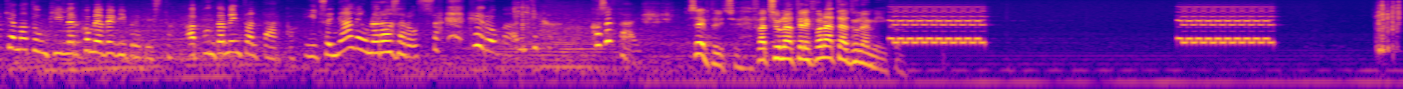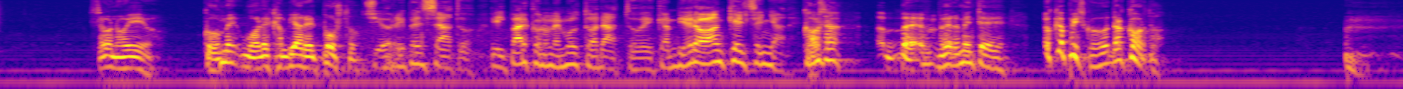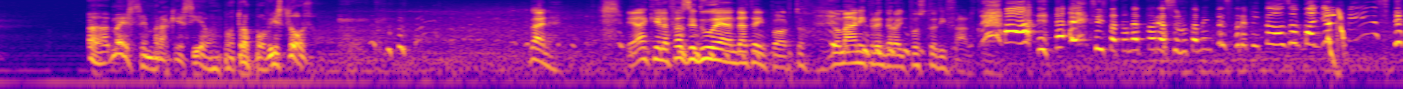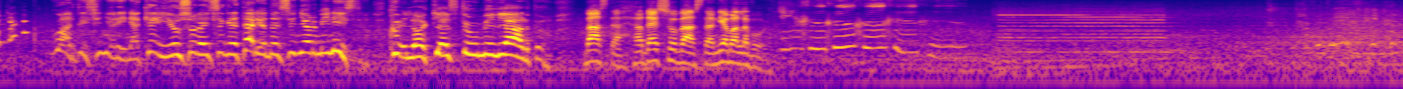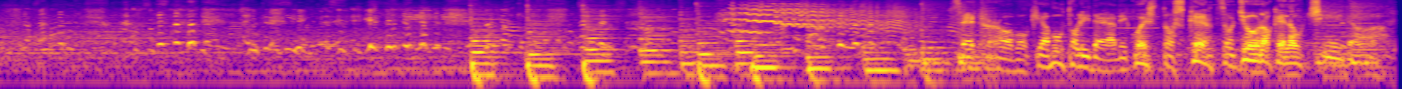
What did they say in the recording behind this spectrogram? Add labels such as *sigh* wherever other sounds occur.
Ha chiamato un killer come avevi previsto. Appuntamento al parco. Il segnale è una rosa rossa. Che romantico. Cosa fai? Semplice, faccio una telefonata ad un amico. Sono io. Come? Vuole cambiare il posto? Ci ho ripensato. Il parco non è molto adatto e cambierò anche il segnale. Cosa? Beh, veramente... Capisco, d'accordo. A me sembra che sia un po' troppo vistoso. *laughs* Bene. E anche la fase 2 è andata in porto. Domani prenderò il posto di Falco. Ah, sei stato un attore assolutamente strepitoso. Voglio il bis. Guardi, signorina, che io sono il segretario del signor ministro. Quello ha chiesto un miliardo. Basta, adesso basta, andiamo al lavoro. *laughs* Se trovo chi ha avuto l'idea di questo scherzo, giuro che lo uccido.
